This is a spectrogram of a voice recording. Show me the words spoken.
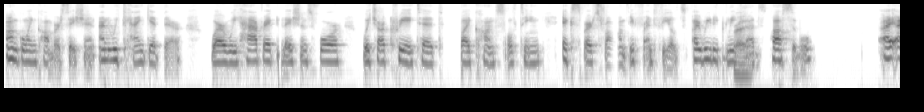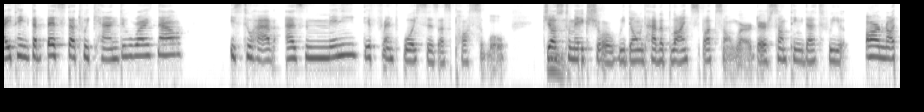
ongoing conversation and we can get there where we have regulations for which are created by consulting experts from different fields. I really believe right. that's possible. I, I think the best that we can do right now is to have as many different voices as possible just mm. to make sure we don't have a blind spot somewhere. There's something that we are not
